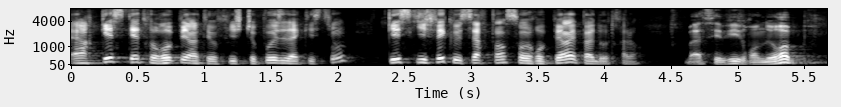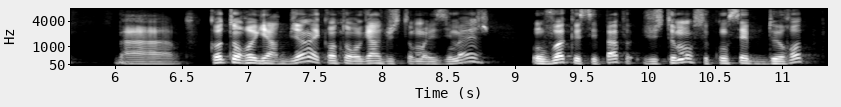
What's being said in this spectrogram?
Alors, qu'est-ce qu'être européen, Théophile? Je te pose la question. Qu'est-ce qui fait que certains sont européens et pas d'autres alors? Bah, C'est vivre en Europe. Bah, quand on regarde bien et quand on regarde justement les images, on voit que c'est pas justement ce concept d'Europe,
